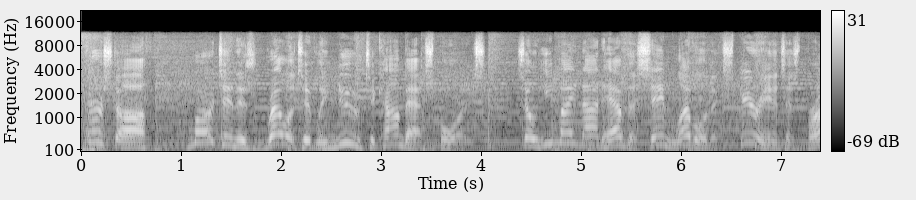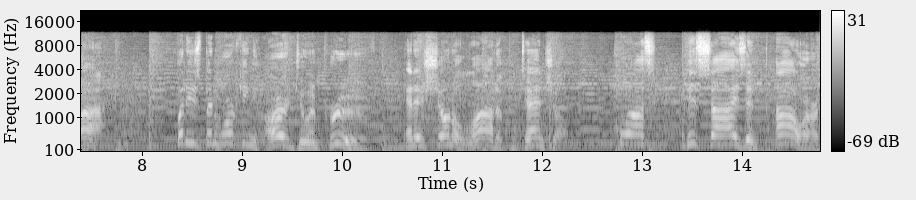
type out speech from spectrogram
First off, Martin is relatively new to combat sports, so he might not have the same level of experience as Brock but he's been working hard to improve and has shown a lot of potential. Plus, his size and power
